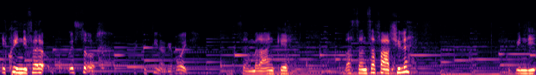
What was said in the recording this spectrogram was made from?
E quindi farò questo pezzettino che poi sembra anche abbastanza facile. Quindi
